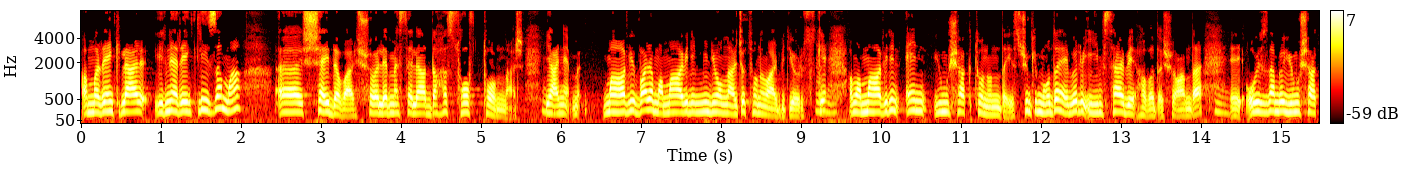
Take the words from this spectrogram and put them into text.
Ama renkler yine renkliyiz ama e, şey de var. Şöyle mesela daha soft tonlar. Yani mavi var ama mavinin milyonlarca tonu var biliyoruz ki. Ama mavinin en yumuşak tonundayız. Çünkü moda böyle iyimser bir havada şu anda. E, o yüzden böyle yumuşak,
